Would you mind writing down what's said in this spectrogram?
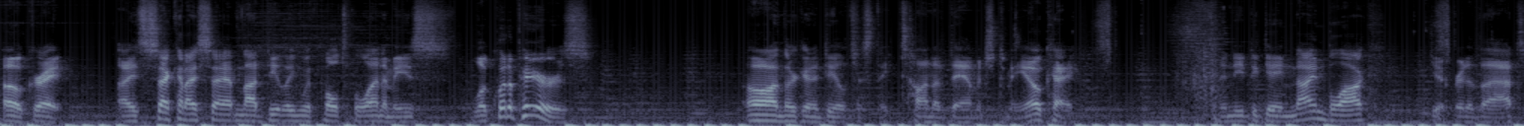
Oh, great. I second I say I'm not dealing with multiple enemies, look what appears. Oh, and they're going to deal just a ton of damage to me. Okay. I need to gain 9 block. Get rid of that.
